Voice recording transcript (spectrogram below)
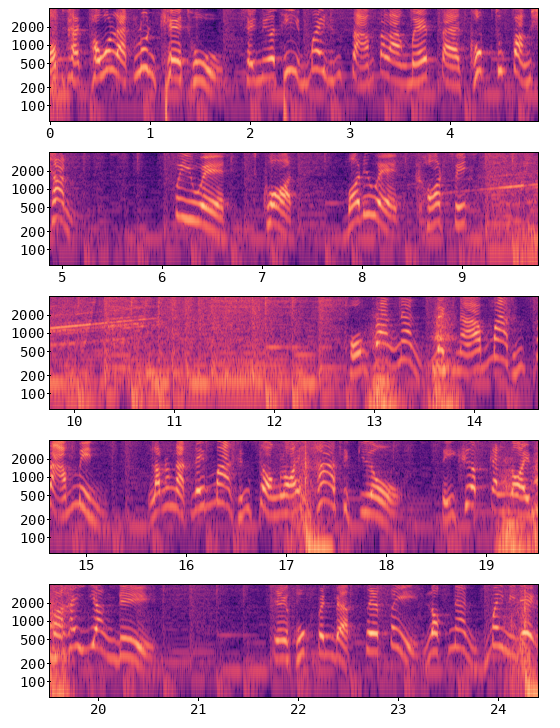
Compact Power Rack รุ่น K2 ใช้เนื้อที่ไม่ถึง 3 ตารางเมตร แต่ครบทุกฟังก์ชัน Free Weight Squat Body Weight Cord Fit โครงสร้างแน่นเหล็กหนามากถึง 3 มิล รับน้ำหนักได้มากถึง 250 กิโล สีเคลือบกันลอยมาให้อย่างดี เจฮุกเป็นแบบเซฟตี้ ล็อกแน่นไม่มีเด้ง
